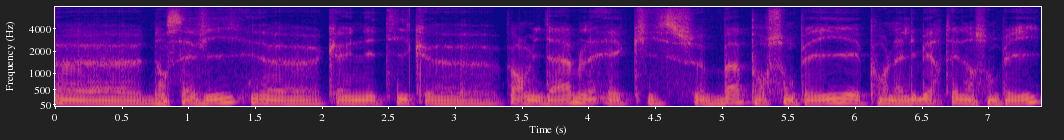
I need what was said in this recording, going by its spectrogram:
euh, dans sa vie, euh, qui a une éthique euh, formidable et qui se bat pour son pays et pour la liberté dans son pays.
